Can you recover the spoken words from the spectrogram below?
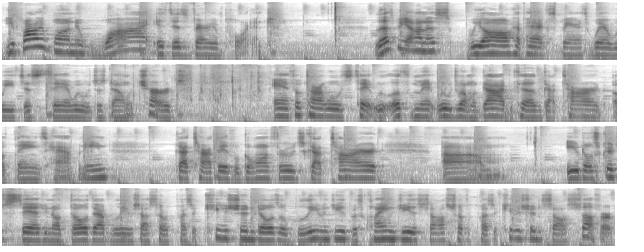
You probably wonder why is this very important? Let's be honest, we all have had experience where we just said we were just done with church. And sometimes we would say, let's admit, we were done with God because we got tired of things happening, got tired of things we're going through, just got tired. Um, even though scripture says, you know, those that believe shall suffer persecution, those who believe in Jesus but claim Jesus shall suffer persecution, shall suffer.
